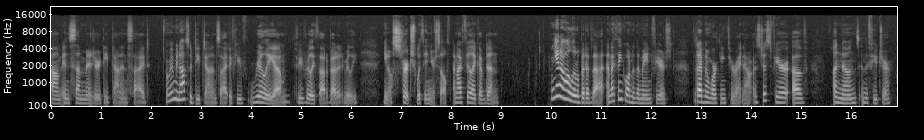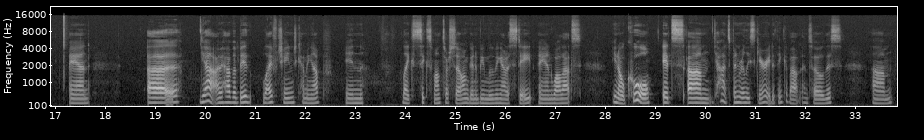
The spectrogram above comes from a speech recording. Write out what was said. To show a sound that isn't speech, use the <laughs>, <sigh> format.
um, in some measure deep down inside, or maybe not so deep down inside. If you've really, um, if you've really thought about it, really, you know, searched within yourself. And I feel like I've done you know, a little bit of that. And I think one of the main fears that I've been working through right now is just fear of unknowns in the future. And uh, yeah, I have a big life change coming up in like six months or so. I'm going to be moving out of state. And while that's, you know, cool, it's, um, yeah, it's been really scary to think about. And so this, um,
